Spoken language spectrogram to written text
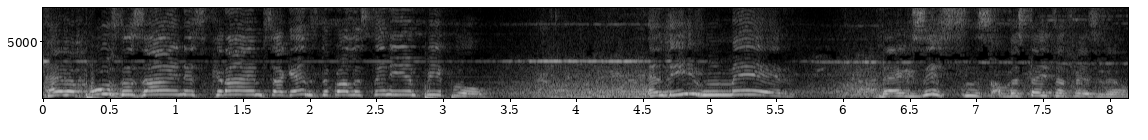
have opposed the Zionist crimes against the Palestinian people and even made the existence of the State of Israel,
